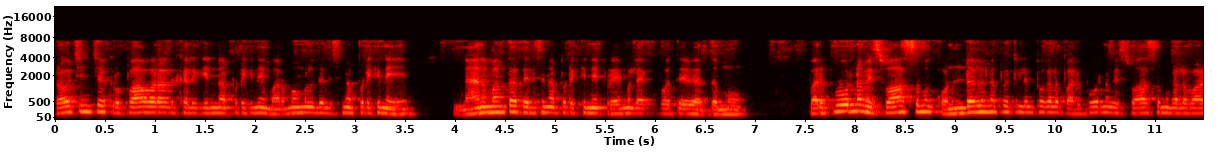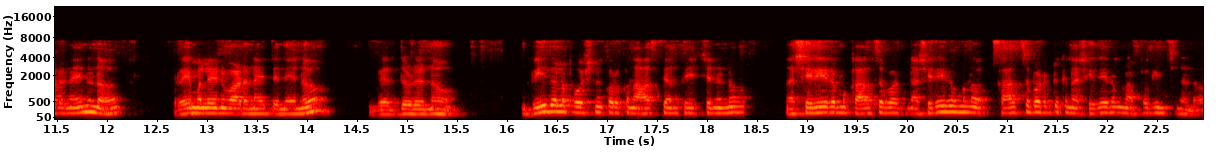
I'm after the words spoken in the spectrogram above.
ప్రవచించే కృపావరాలు కలిగినప్పటికీ మర్మములు తెలిసినప్పటికీ జ్ఞానమంతా తెలిసినప్పటికీ ప్రేమ లేకపోతే వ్యర్థము. పరిపూర్ణ విశ్వాసము కొండలను ప్రకిలింపగల పరిపూర్ణ విశ్వాసము గలవాడనైనను ప్రేమ లేని వాడనైతే నేను వ్యర్థుడను. బీదల పోషణ కొరకు నా ఆస్తి అంత ఇచ్చినను నా శరీరము కాల్చబడి నా శరీరమును కాల్చబడుటకు నా శరీరంను అప్పగించినను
